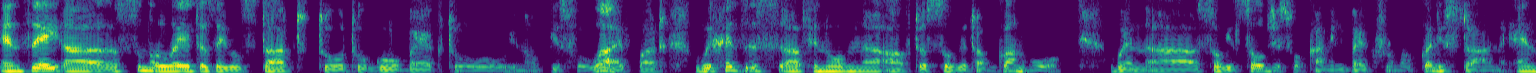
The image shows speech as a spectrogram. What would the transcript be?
And they uh, sooner or later they will start to to go back to you know peaceful life. But we had this uh, phenomena after soviet afghan war when uh, soviet soldiers were coming back from afghanistan and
